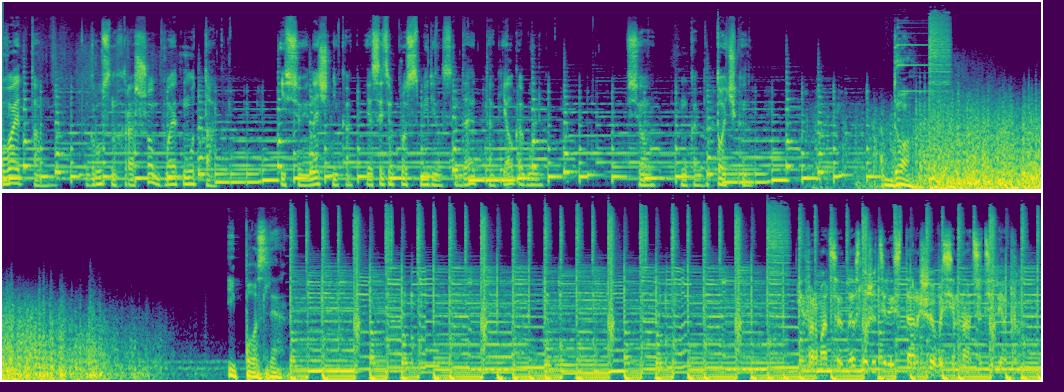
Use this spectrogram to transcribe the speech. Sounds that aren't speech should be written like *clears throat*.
бывает там грустно, хорошо, бывает ну вот так. И все, иначе никак. Я с этим просто смирился. Да, это так, я алкоголик. Все, ну как бы точка. До. И после. Информация для слушателей старше 18 лет.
